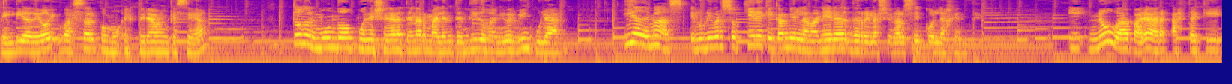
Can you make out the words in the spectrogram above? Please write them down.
del día de hoy va a ser como esperaban que sea. Todo el mundo puede llegar a tener malentendidos a nivel vincular. Y además, el universo quiere que cambien la manera de relacionarse con la gente. Y no va a parar hasta que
